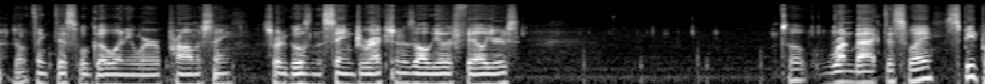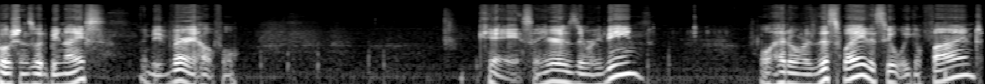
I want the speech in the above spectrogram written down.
I don't think this will go anywhere promising. Sort of goes in the same direction as all the other failures. So, run back this way. Speed potions would be nice. That'd be very helpful. Okay, so here's the ravine. We'll head over this way to see what we can find.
